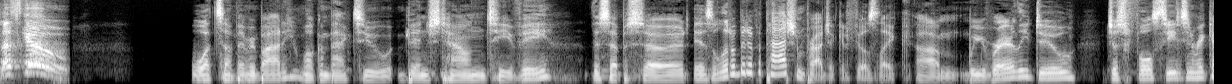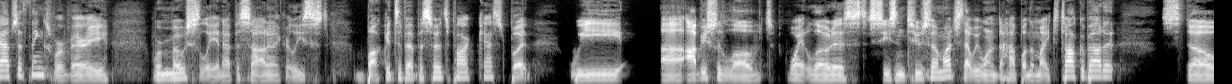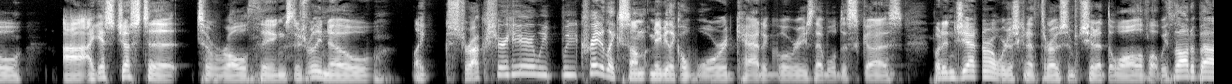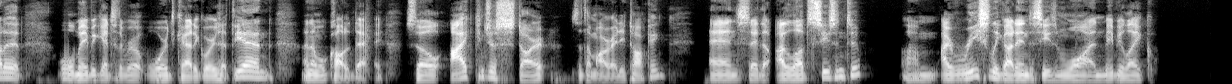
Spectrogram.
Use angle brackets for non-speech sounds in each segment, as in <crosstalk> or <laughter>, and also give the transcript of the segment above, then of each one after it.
Let's go. What's up, everybody? Welcome back to Bingetown TV. This episode is a little bit of a passion project, it feels like. Um, we rarely do just full season recaps of things. We're very, we're mostly an episodic, or at least buckets of episodes podcast, but we uh, obviously loved White Lotus season two so much that we wanted to hop on the mic to talk about it. So uh, I guess just to to roll things, there's really no like structure here. We we created like some maybe like award categories that we'll discuss, but in general, we're just going to throw some shit at the wall of what we thought about it. We'll maybe get to the awards categories at the end, and then we'll call it a day. So I can just start since I'm already talking and say that I loved season two. Um, I recently got into season one, maybe like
